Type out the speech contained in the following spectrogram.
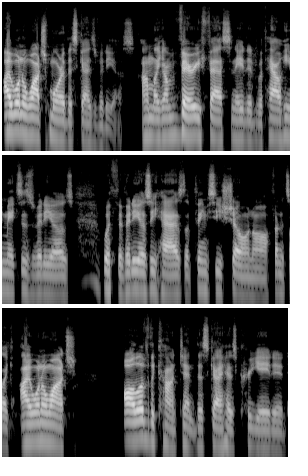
I want to watch more of this guy's videos. I'm like, I'm very fascinated with how he makes his videos, with the videos he has, the things he's showing off. And it's like, I want to watch all of the content this guy has created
